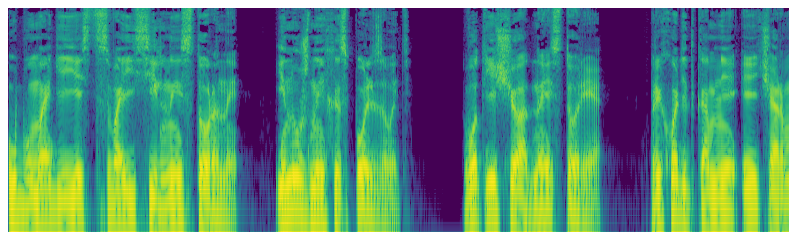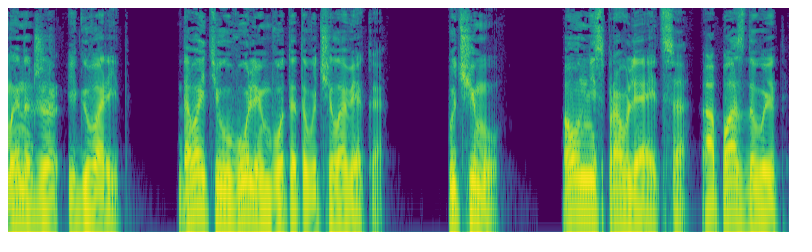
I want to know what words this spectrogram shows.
У бумаги есть свои сильные стороны, и нужно их использовать. Вот еще одна история. Приходит ко мне HR-менеджер и говорит, давайте уволим вот этого человека. Почему? А он не справляется, опаздывает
